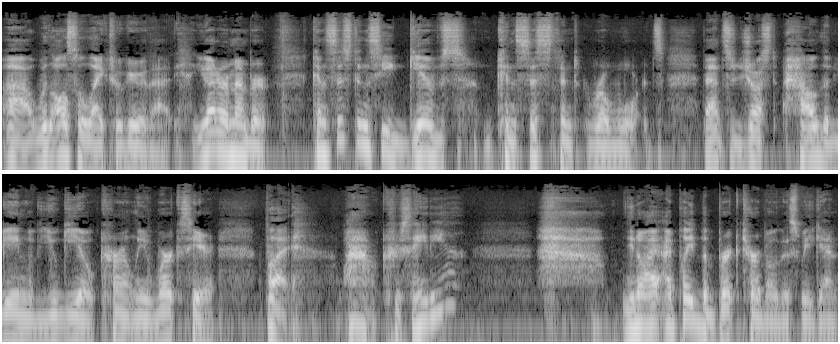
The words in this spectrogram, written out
uh, would also like to agree with that. You got to remember, consistency gives consistent rewards. That's just how the game of Yu Gi Oh! currently works here. But wow, Crusadia? you know, I, I, played the Brick Turbo this weekend,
